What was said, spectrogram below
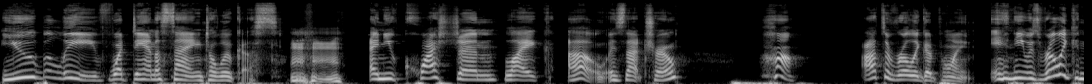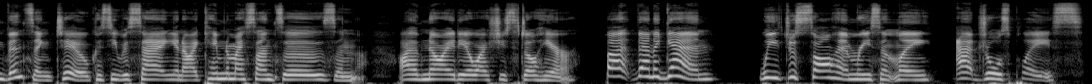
You believe what Dan is saying to Lucas. Mm-hmm. And you question like, "Oh, is that true?" Huh. That's a really good point. And he was really convincing too cuz he was saying, you know, I came to my senses and I have no idea why she's still here. But then again, we just saw him recently at Jules' place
